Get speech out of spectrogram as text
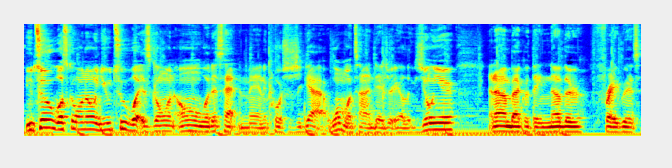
YouTube, what's going on? YouTube, what is going on? What is happening, man? Of course, it's your guy. One more time, Dedrick Hicks Jr., and I'm back with another fragrance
